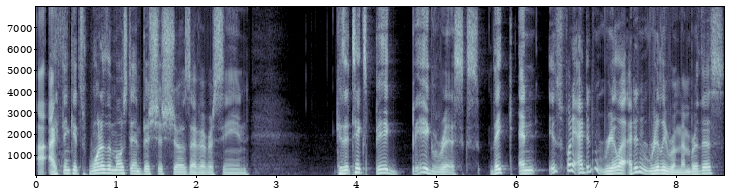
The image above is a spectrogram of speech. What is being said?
I think it's one of the most ambitious shows I've ever seen because it takes big big risks. They and it's funny. I didn't realize I didn't really remember this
